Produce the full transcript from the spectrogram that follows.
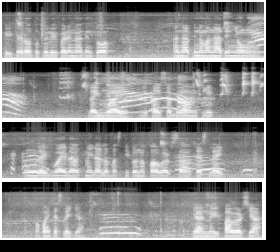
Okay, pero tutuloy pa rin natin to. Hanapin naman natin yung live wire. Dito tayo sa ground clip. Yung live wire at may lalabas dito na power sa test light. Makuha yung test light niya. Yan, may power siya.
